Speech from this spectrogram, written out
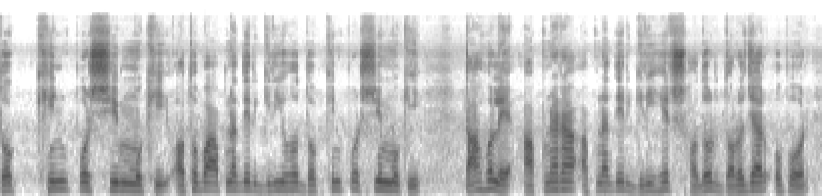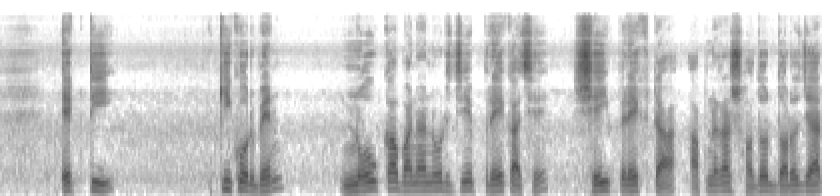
দক্ষিণ পশ্চিমমুখী, অথবা আপনাদের গৃহ দক্ষিণ পশ্চিমমুখী তাহলে আপনারা আপনাদের গৃহের সদর দরজার ওপর একটি কি করবেন? নৌকা বানানোর যে প্রেক আছে, সেই প্রেকটা আপনারা সদর দরজার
